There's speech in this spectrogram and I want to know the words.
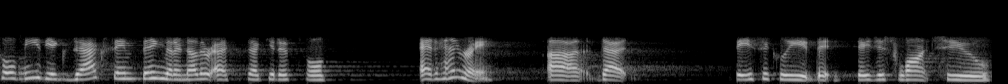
told me the exact same thing that another executive told Ed Henry uh, that basically they, they just want to,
